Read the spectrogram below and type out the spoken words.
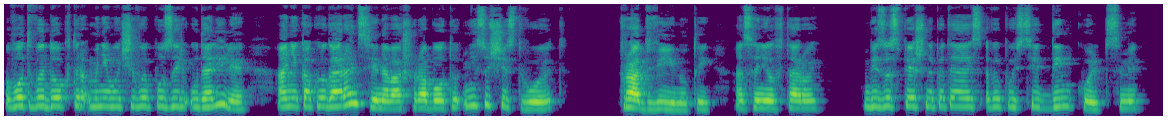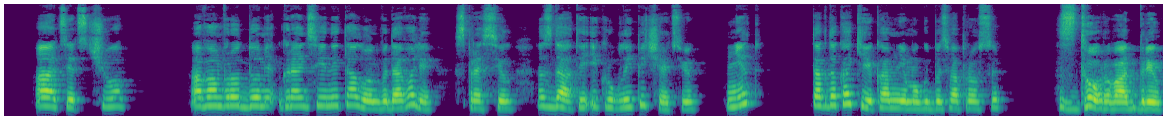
Вот вы, доктор, мне мочевой пузырь удалили, а никакой гарантии на вашу работу не существует. Продвинутый, оценил второй безуспешно пытаясь выпустить дым кольцами. «А отец чего?» «А вам в роддоме гарантийный талон выдавали?» — спросил, с датой и круглой печатью. «Нет? Тогда какие ко мне могут быть вопросы?» «Здорово отбрил,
